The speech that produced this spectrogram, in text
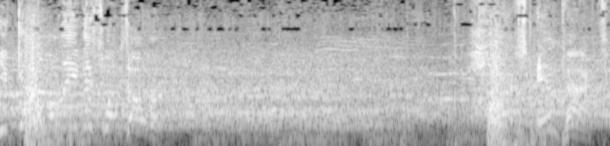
You gotta believe this one's over. Harsh impact.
